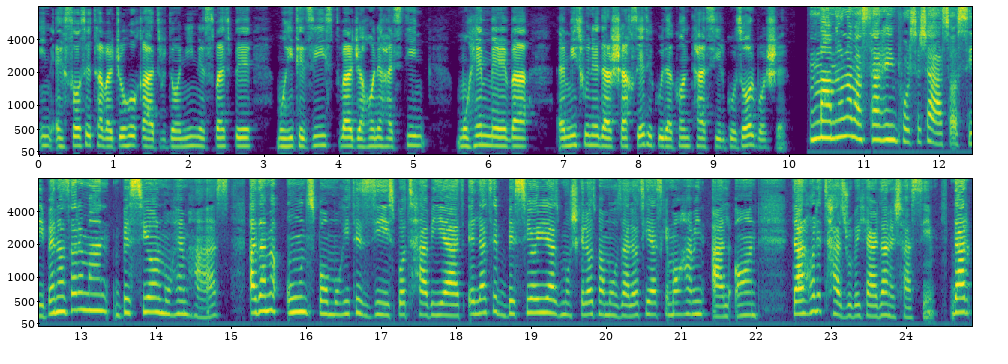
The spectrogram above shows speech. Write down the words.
این احساس توجه و قدردانی نسبت به محیط زیست و جهان هستی مهمه و می‌تونه در شخصیت کودکان تأثیر گذار باشه؟ ممنونم از طرح این پرسش اساسی. به نظر من بسیار مهم هست. عدم اونس با محیط زیست با طبیعت علت بسیاری از مشکلات و معضلاتی است که ما همین الان در حال تجربه کردنش هستیم. در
